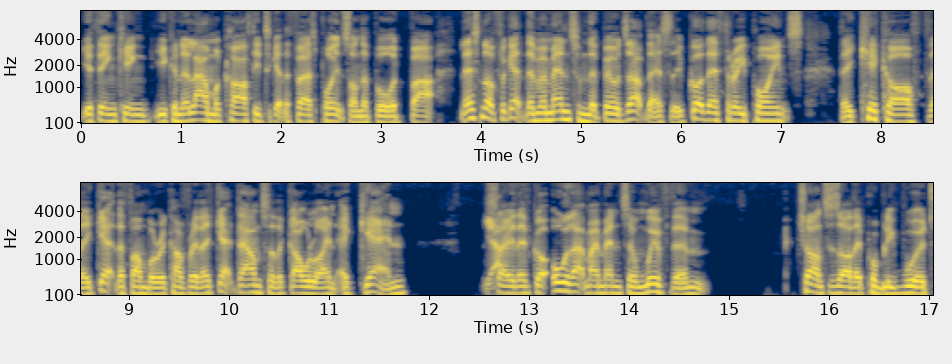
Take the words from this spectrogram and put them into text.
you're thinking you can allow McCarthy to get the first points on the board, but let's not forget the momentum that builds up there. So they've got their three points. They kick off. They get the fumble recovery. They get down to the goal line again. Yep. So they've got all that momentum with them chances are they probably would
